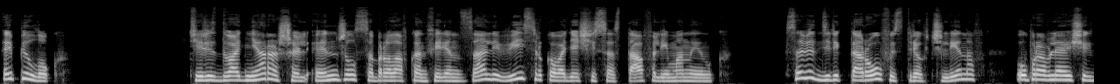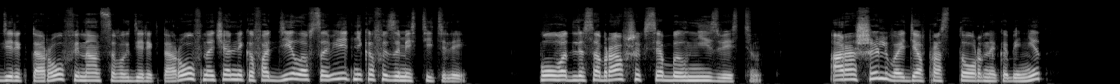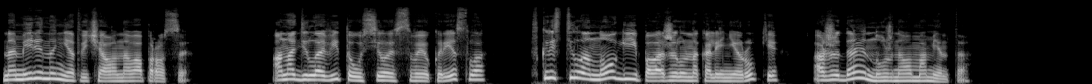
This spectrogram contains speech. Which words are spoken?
Эпилог. Через два дня Рошель Энджел собрала в конференц-зале весь руководящий состав Лимон Инк. Совет директоров из трех членов, управляющих директоров, финансовых директоров, начальников отделов, советников и заместителей. Повод для собравшихся был неизвестен. А Рошель, войдя в просторный кабинет, намеренно не отвечала на вопросы. Она деловито уселась в свое кресло, скрестила ноги и положила на колени руки – ожидая нужного момента.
